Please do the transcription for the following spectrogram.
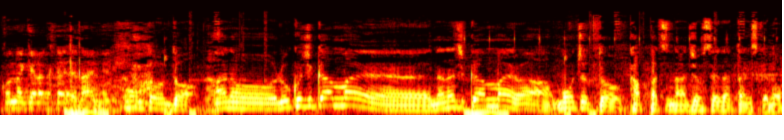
こんなキャラクターじゃないんだけど。本当本当あのー6時間前7時間前はもうちょっと活発な女性だったんですけど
